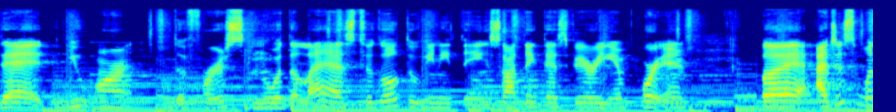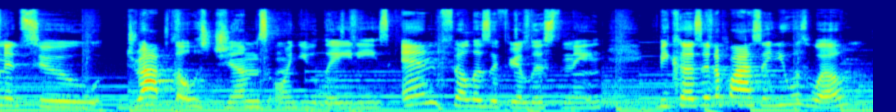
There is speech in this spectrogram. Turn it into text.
that you aren't the first nor the last to go through anything. So I think that's very important. But I just wanted to drop those gems on you, ladies and fellas, if you're listening, because it applies to you as well.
